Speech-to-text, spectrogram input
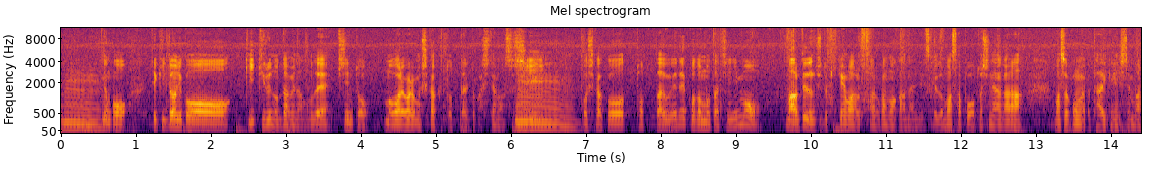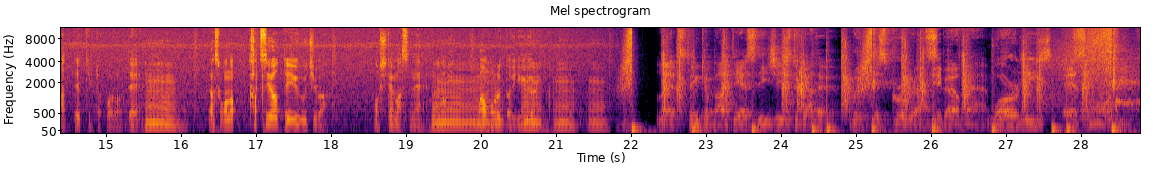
うん。でもこう適当にこう木切るのダメなのできちんと、まあ、我々も資格取ったりとかしてますし、うん。こう資格を取った上で子どもたちにも、まあ、ある程度のちょっと危険はあるあるかもわかんないんですけど、まあ、サポートしながら、まあ、そこもやっぱ体験してもらってっていうところで、うん。らそこの活用っていううちはをしてますね。あうん。の守るというよりも。うん。うん。Let's think about the SDGs together with this program. ZIPFM World is SDGs.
